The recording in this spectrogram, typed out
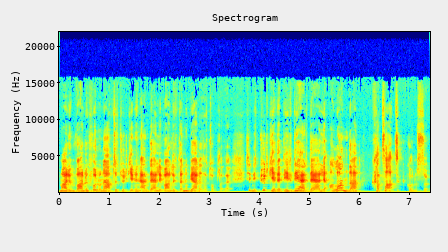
Malum varlık fonu ne yaptı? Türkiye'nin en değerli varlıklarını bir arada topladı. Şimdi Türkiye'de bir diğer değerli alan da katı atık konusu.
